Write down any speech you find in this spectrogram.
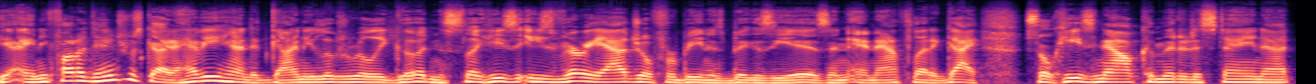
Yeah, and he fought a dangerous guy, a heavy-handed guy, and he looks really good and slick. He's he's very agile for being as big as he is, and an athletic guy. So he's now committed to staying at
